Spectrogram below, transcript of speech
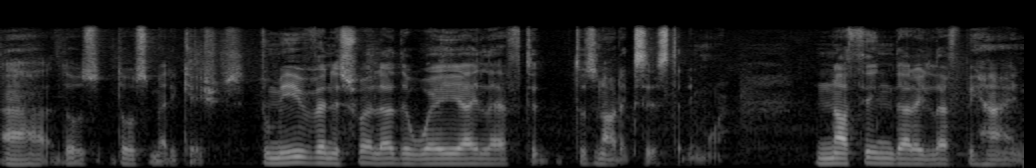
uh, those those medications. To me, Venezuela, the way I left it, does not exist anymore. Nothing that I left behind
